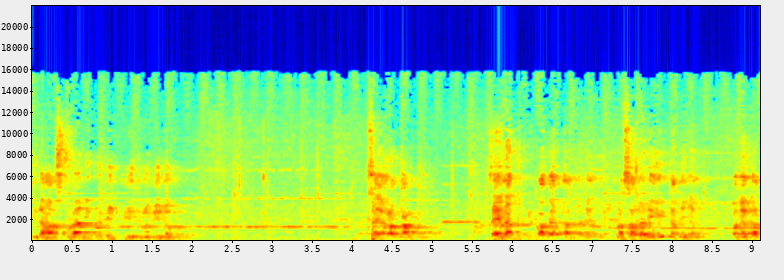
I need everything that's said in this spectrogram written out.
Kita harus berani bermimpi terlebih dahulu saya orang kampung saya lahir di Pagatan ada berasal dari katanya Pegatal?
